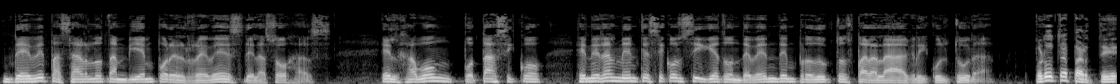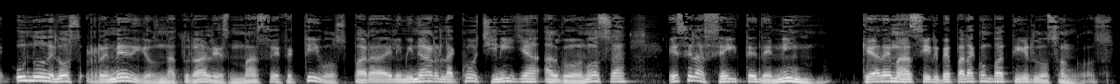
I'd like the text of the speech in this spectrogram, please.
Debe pasarlo también por el revés de las hojas. El jabón potásico generalmente se consigue donde venden productos para la agricultura. Por otra parte, uno de los remedios naturales más efectivos para eliminar la cochinilla algodonosa es el aceite de NIM, que además sirve para combatir los hongos.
